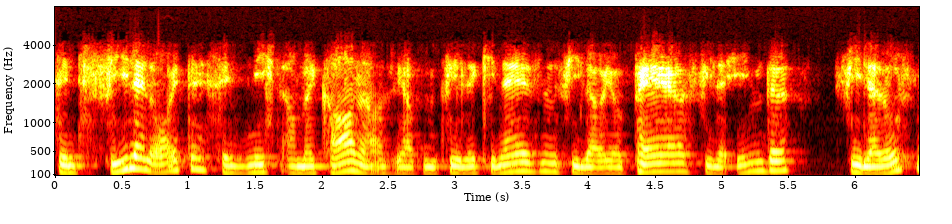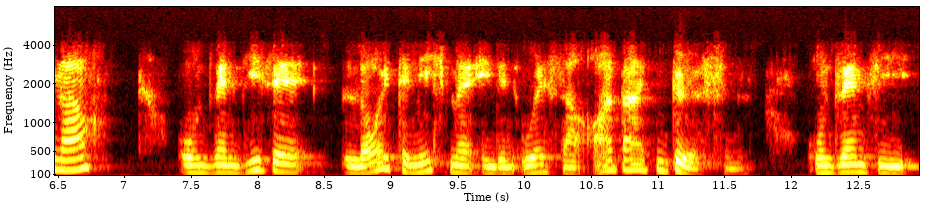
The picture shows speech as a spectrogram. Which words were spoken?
sind viele Leute sind nicht Amerikaner. Sie haben viele Chinesen, viele Europäer, viele Inder, viele Russen auch. Und wenn diese Leute nicht mehr in den USA arbeiten dürfen und wenn sie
